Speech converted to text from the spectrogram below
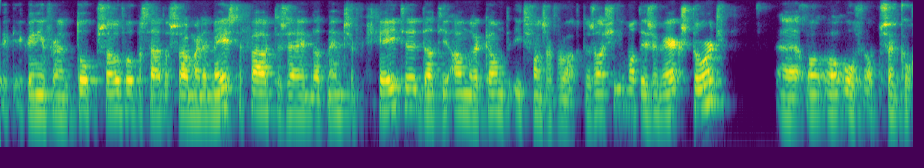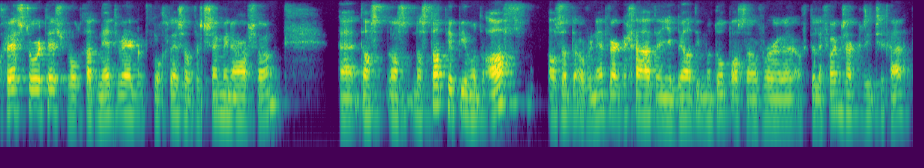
ik, ik, weet niet of er een top zoveel bestaat of zo, maar de meeste fouten zijn dat mensen vergeten dat die andere kant iets van ze verwacht. Dus als je iemand in zijn werk stoort, uh, of op zijn congres stoort, als je bijvoorbeeld gaat netwerken op congres of een seminar of zo, uh, dan, dan, dan, stap je op iemand af als het over netwerken gaat en je belt iemand op als het over, uh, gaat.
